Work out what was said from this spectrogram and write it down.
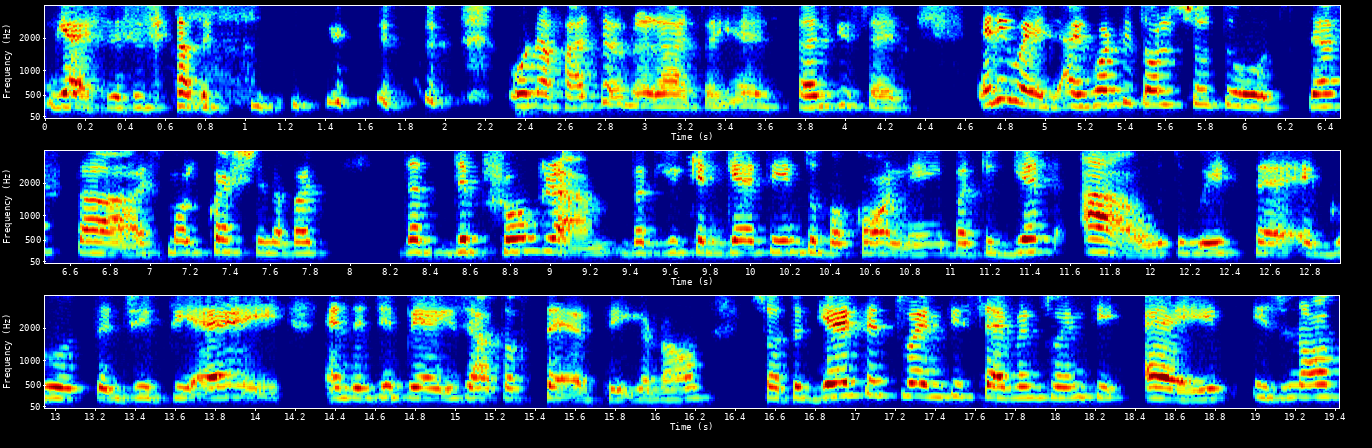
Yes, this is una faccia, una razza, yes, as you said. Anyways, I wanted also to just uh, a small question about the, the program that you can get into Bocconi, but to get out with a, a good GPA, and the GPA is out of 30, you know. So to get a 27, 28 is not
